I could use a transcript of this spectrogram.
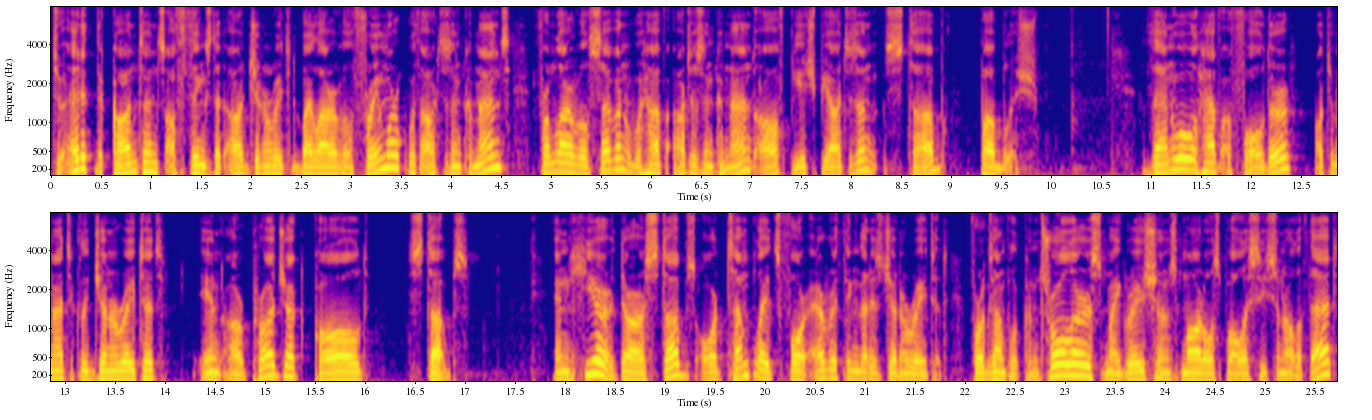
To edit the contents of things that are generated by Laravel framework with artisan commands, from Laravel 7 we have artisan command of php artisan stub publish. Then we will have a folder automatically generated in our project called stubs. And here there are stubs or templates for everything that is generated. For example, controllers, migrations, models, policies, and all of that.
